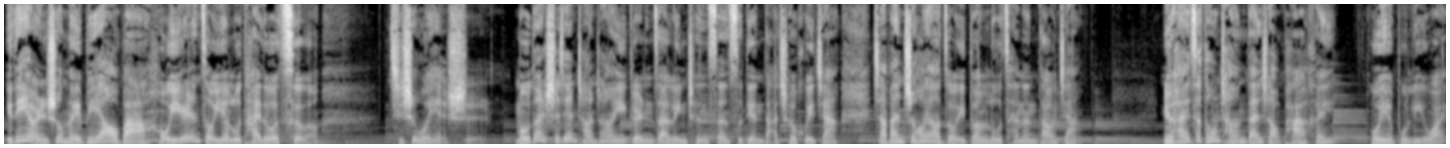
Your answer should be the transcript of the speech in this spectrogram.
一定有人说没必要吧？我一个人走夜路太多次了。其实我也是，某段时间常常一个人在凌晨三四点打车回家，下班之后要走一段路才能到家。女孩子通常胆小怕黑，我也不例外。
